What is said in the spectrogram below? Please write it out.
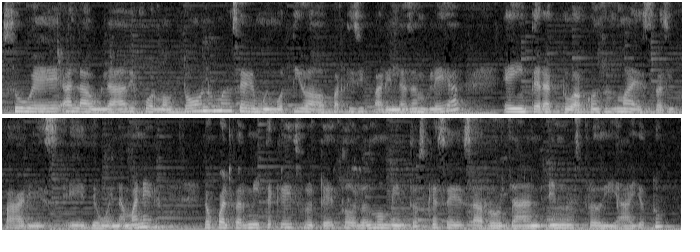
Sube al aula de forma autónoma, se ve muy motivado a participar en la asamblea e interactúa con sus maestras y pares eh, de buena manera, lo cual permite que disfrute de todos los momentos que se desarrollan en nuestro día a YouTube.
